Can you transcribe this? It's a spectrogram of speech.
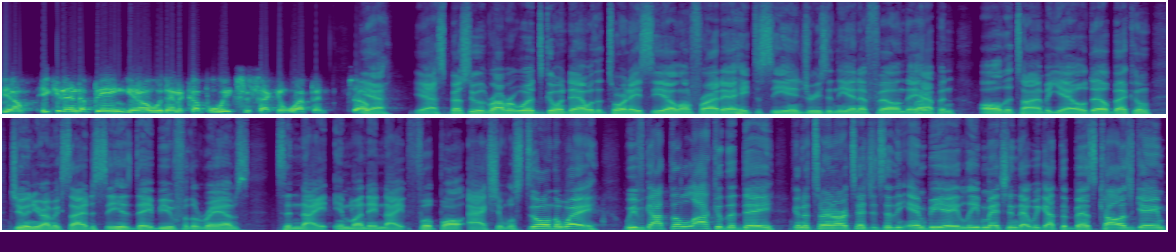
You know, he could end up being, you know, within a couple weeks, a second weapon. So yeah, yeah, especially with Robert Woods going down with a torn ACL on Friday. I hate to see injuries in the NFL, and they right. happen all the time. But yeah, Odell Beckham Jr., I'm excited to see his debut for the Rams tonight in Monday Night Football action. Well, still on the way. We've got the lock of the day. Going to turn our attention to the NBA. Lee mentioned that we got the best college game,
